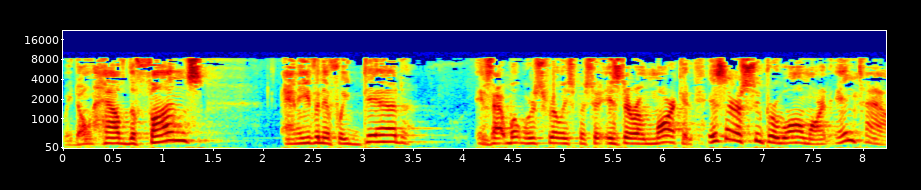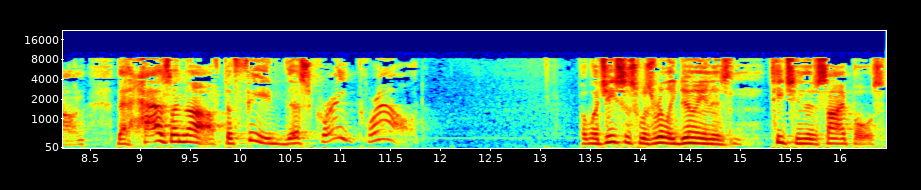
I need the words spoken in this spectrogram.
We don't have the funds, and even if we did, is that what we're really supposed to do? Is there a market? Is there a super Walmart in town that has enough to feed this great crowd? But what Jesus was really doing is teaching the disciples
